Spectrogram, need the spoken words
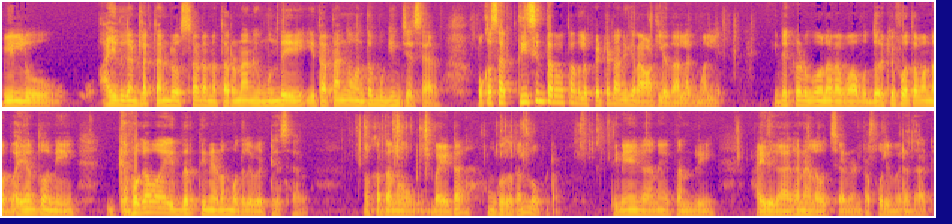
వీళ్ళు ఐదు గంటలకు తండ్రి వస్తాడన్న తరుణానికి ముందే ఈ తతంగం అంతా ముగించేశారు. ఒకసారి తీసిన తర్వాత అందులో పెట్టడానికి రావట్లేదు వాళ్ళకి మళ్ళీ. ఇదెక్కడ గోలరా బాబు? దొరికిపోతామన్న భయంతో గబగబా ఇద్దరు తినడం మొదలుపెట్టేశారు. ఒకతను బయట ఇంకొకతను లోపట. తినేగానే తండ్రి ఐదు కాగానే అలా వచ్చాడంట పొలిమేర దాటి.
